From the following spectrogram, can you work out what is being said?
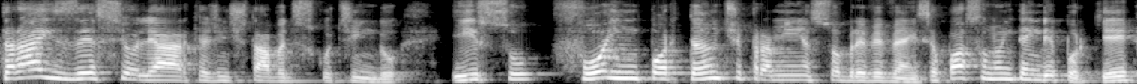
traz esse olhar que a gente estava discutindo. Isso foi importante para minha sobrevivência. Eu posso não entender porquê,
